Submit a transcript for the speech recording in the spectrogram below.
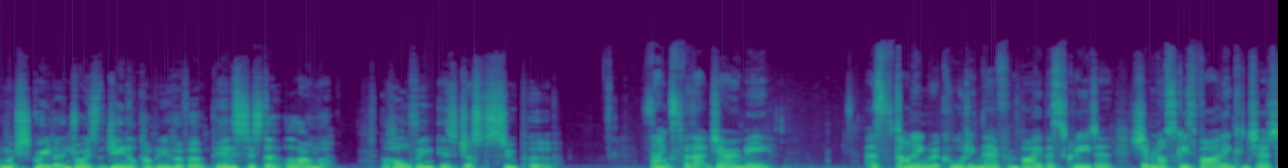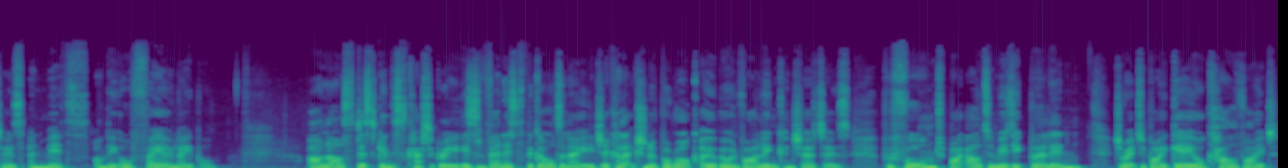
in which Skride enjoys the genial company of her pianist sister Lauma. The whole thing is just superb. Thanks for that, Jeremy. A stunning recording there from Baiba Skride, Szymanowski's violin concertos and myths on the Orfeo label. Our last disc in this category is Venice the Golden Age, a collection of Baroque oboe and violin concertos performed by Alte Musik Berlin, directed by Georg Kallweit,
